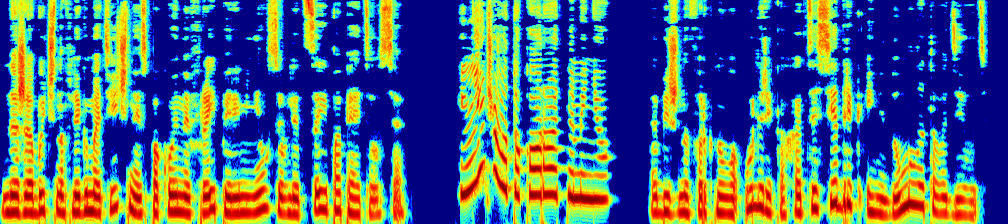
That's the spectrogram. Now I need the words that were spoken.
Даже обычно флегматичный и спокойный Фрей переменился в лице и попятился. «И нечего так орать на меня!» Обиженно фыркнула Ульрика, хотя Седрик и не думал этого делать.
